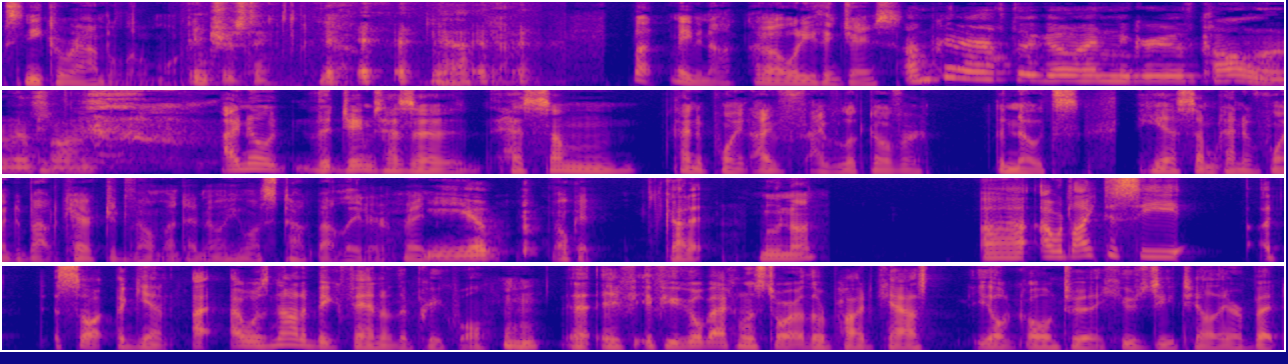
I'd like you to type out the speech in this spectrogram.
sneak around a little more. Interesting. Yeah. Yeah, But maybe not. I don't know. What do you think, James? I'm gonna have to go ahead and agree with Colin on this one. I know that James has a has some kind of point. I've I've looked over the notes. He has some kind of point about character development. I know he wants to talk about later, right? yep. Okay. got it. Moving on. Uh, I would like to see. A, so again, I, I was not a big fan of the prequel. Uh, If if you go back and listen to our other podcast, you'll go into a huge detail there. But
